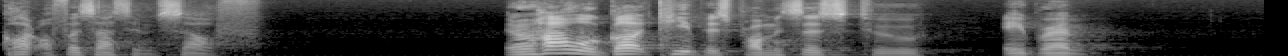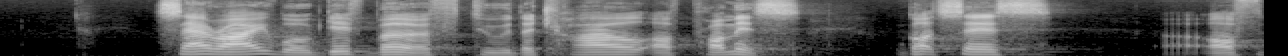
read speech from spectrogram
God offers us himself. You know, how will God keep his promises to Abraham? Sarai will give birth to the child of promise. God says uh, of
